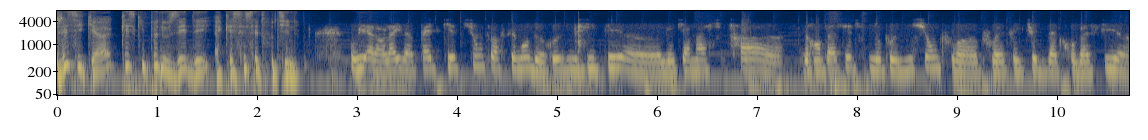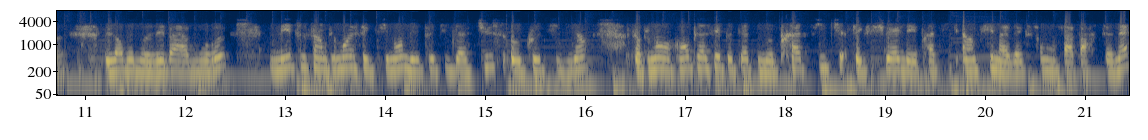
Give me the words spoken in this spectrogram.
Jessica, qu'est-ce qui peut nous aider à casser cette routine? Oui, alors là, il va pas être question forcément de revisiter euh, le Kama Sutra, euh, de remplacer toutes nos positions pour, euh, pour effectuer des acrobaties euh, lors de nos débats amoureux, mais tout simplement, effectivement, des petites astuces au quotidien. Simplement remplacer peut-être nos pratiques sexuelles et pratiques intimes avec son sa partenaire,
